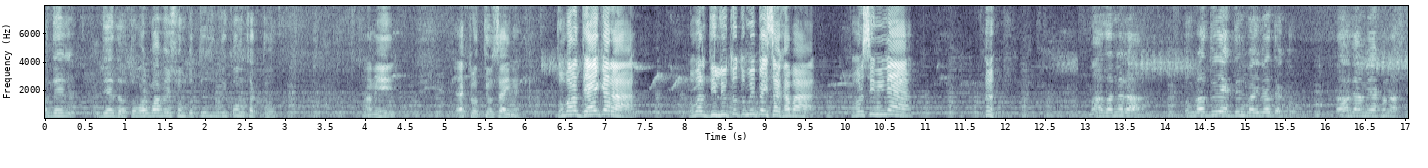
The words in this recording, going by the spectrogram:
ওদের দিয়ে দাও তোমার বাপের সম্পত্তি যদি কম থাকতো। আমি এক রত্তিও চাই না তোমার দেয় কারা? তোমার দিল্লি তো তুমি পয়সা খাবা। তোমার চিনি না? মা জানেরা তোমরা দুই একদিন বাইবে দেখো তাহলে আমি এখন আসি।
